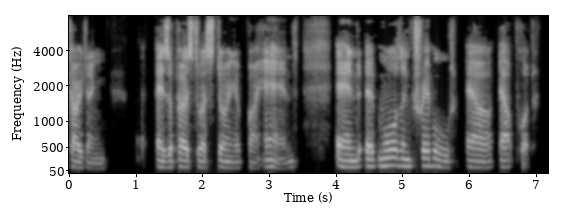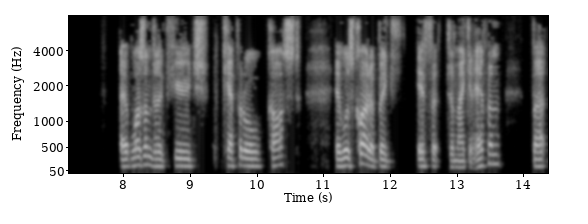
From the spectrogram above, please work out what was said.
coating as opposed to us doing it by hand, and it more than trebled our output. It wasn't a huge capital cost. It was quite a big effort to make it happen, but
